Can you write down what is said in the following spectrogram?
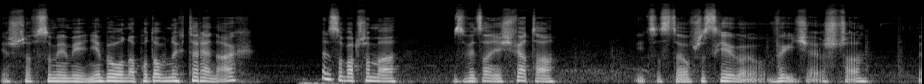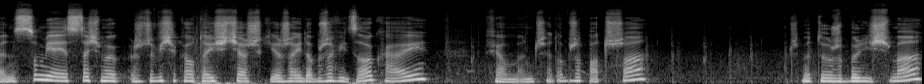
Jeszcze w sumie mnie nie było na podobnych terenach, więc zobaczymy zwiedzanie świata i co z tego wszystkiego wyjdzie jeszcze. Więc w sumie jesteśmy rzeczywiście koło tej ścieżki, jeżeli dobrze widzę, okej. Okay. czy ja dobrze patrzę? Czy my tu już byliśmy?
